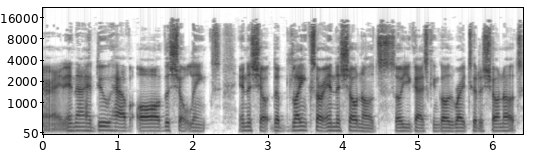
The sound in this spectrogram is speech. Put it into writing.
All right. And I do have all the show links in the show. The links are in the show notes. So you guys can go right to the show notes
